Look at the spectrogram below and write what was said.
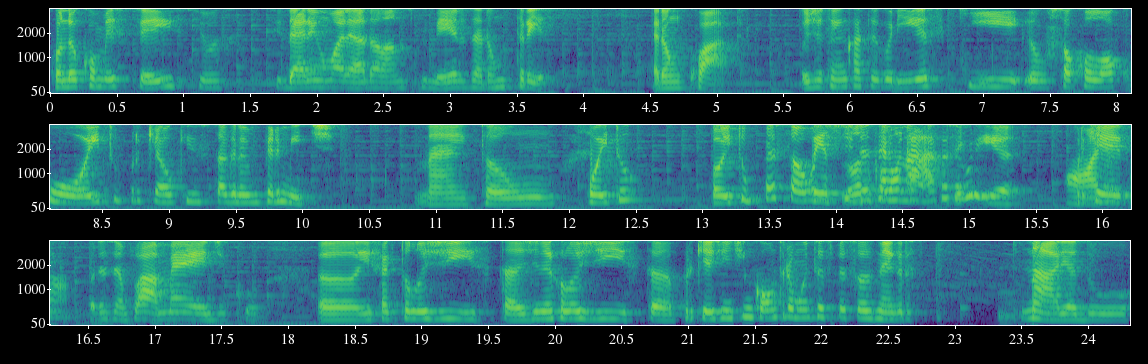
quando eu comecei, se, vocês se derem uma olhada lá nos primeiros, eram três. Eram quatro. Hoje eu tenho categorias que eu só coloco oito porque é o que o Instagram me permite. Né? Então, Oito oito pessoas, Pessoas de determinada categoria. Porque, por exemplo, ah, médico, ah, infectologista, ginecologista, porque a gente encontra muitas pessoas negras na área do,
